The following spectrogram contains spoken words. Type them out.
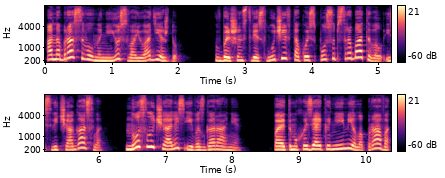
а набрасывал на нее свою одежду. В большинстве случаев такой способ срабатывал, и свеча гасла, но случались и возгорания. Поэтому хозяйка не имела права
